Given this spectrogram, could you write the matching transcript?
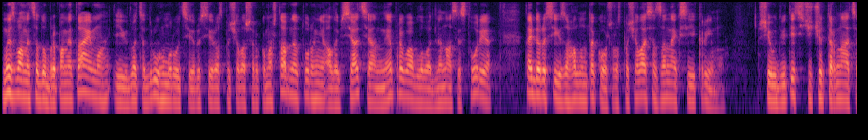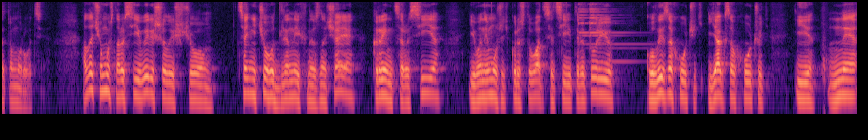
Ми з вами це добре пам'ятаємо, і в 22-му році Росія розпочала широкомасштабне вторгнення, але вся ця неприваблива для нас історія, та й для Росії загалом також розпочалася з анексії Криму ще у 2014 році. Але чомусь на Росії вирішили, що це нічого для них не означає. Крим це Росія, і вони можуть користуватися цією територією коли захочуть, як захочуть, і не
